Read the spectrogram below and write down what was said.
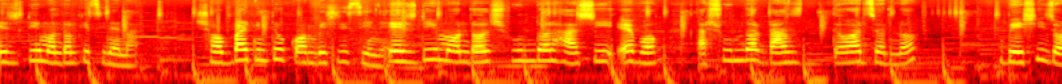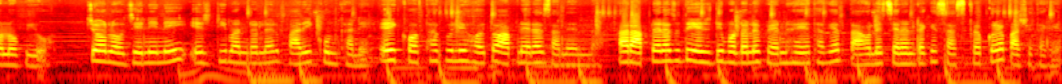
এইচডি মণ্ডলকে চিনে না। সবাই কিন্তু কম বেশি চিনে। এইচডি মণ্ডল সুন্দর হাসি এবং তার সুন্দর ডান্স দেওয়ার জন্য বেশি জনপ্রিয়। চলো, জেনে নেই এসডি মন্ডলের বাড়ি কোনখানে। এই কথাগুলি হয়তো আপনারা জানেন না। আর আপনারা যদি এসডি মন্ডলের ফ্যান হয়ে থাকেন, তাহলে চ্যানেলটাকে সাবস্ক্রাইব করে পাশে থাকেন।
